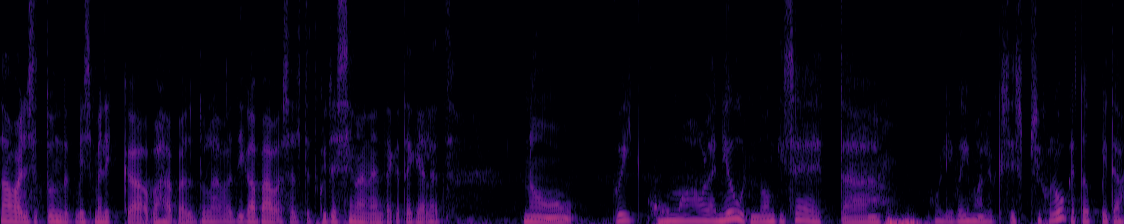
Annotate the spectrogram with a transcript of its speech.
tavalised tunded, mis meil ikka vahepeal tulevad igapäevaselt, et kuidas sina nendega tegeled? No kõik, kuhu ma olen jõudnud, ongi see, et äh, oli võimalik siis psühholoogiat õppida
